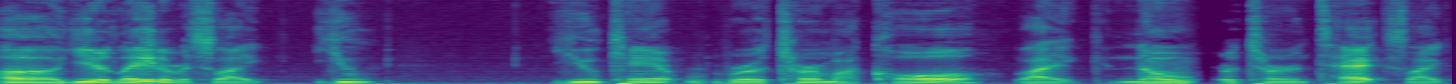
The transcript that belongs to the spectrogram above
a year later, it's like you, you can't return my call, like no mm. return text. Like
